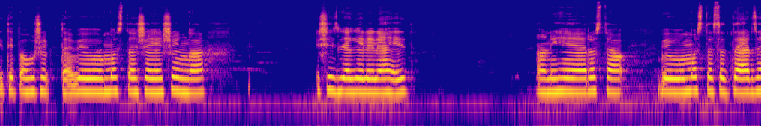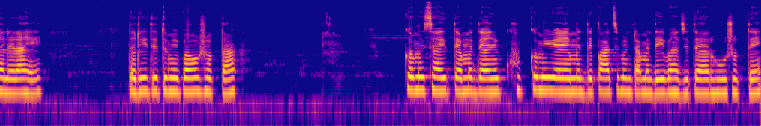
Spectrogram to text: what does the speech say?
इथे पाहू शकता व्यव मस्त अशा या शेंगा शिजल्या गेलेल्या आहेत. आणि हे रस्ता व्यव मस्त असा तयार झालेला आहे. तर इथे तुम्ही पाहू शकता कमी साहित्यामध्ये आणि खूप कमी वेळेमध्ये पाच मिनटामध्ये भाजी तयार होऊ शकते.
